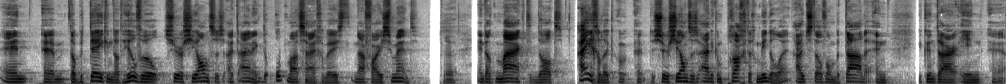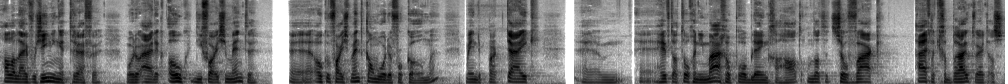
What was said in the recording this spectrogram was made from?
En ehm, dat betekent dat heel veel surseances uiteindelijk de opmaat zijn geweest naar faillissement. Ja. En dat maakt dat eigenlijk, eh, de surseance is eigenlijk een prachtig middel, hè, uitstel van betalen. En je kunt daarin eh, allerlei voorzieningen treffen, waardoor eigenlijk ook die faillissementen, eh, ook een faillissement kan worden voorkomen. Maar in de praktijk ehm, eh, heeft dat toch een imagoprobleem gehad, omdat het zo vaak eigenlijk gebruikt werd als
